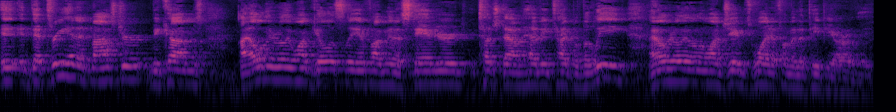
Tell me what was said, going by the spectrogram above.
it, it, that three-headed monster becomes. I only really want Gillislee if I'm in a standard touchdown heavy type of a league. I only really only want James White if I'm in a PPR league.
